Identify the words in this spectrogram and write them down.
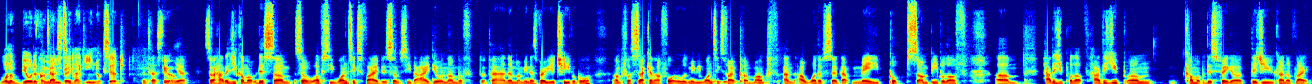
We want to build a community, like Enoch said. Fantastic. Yeah. Yeah. So how did you come up with this? Um, so obviously one six five is obviously the ideal number f- per annum. I mean that's very achievable. Um, for a second I thought it was maybe one six five per month, and I would have said that may put some people off. Um, how did you pull up? How did you um come up with this figure? Did you kind of like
